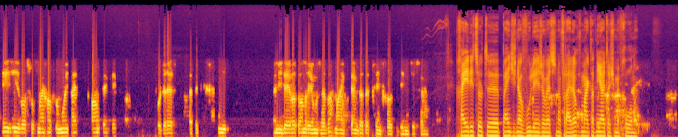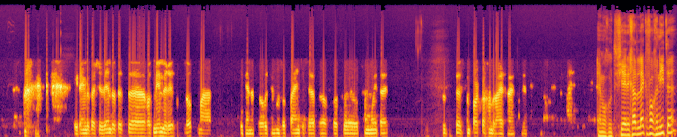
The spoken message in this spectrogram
deze hier was volgens mij gewoon vermoeidheid krank, denk ik. Voor de rest heb ik niet een idee wat andere jongens hebben. Maar ik denk dat het geen grote dingetjes zijn. Ga je dit soort uh, pijntjes nou voelen in zo'n wedstrijd naar vrijdag? Of maakt dat niet uit als je hem hebt gewonnen? ik denk dat als je wint dat het uh, wat minder is, dat klopt. Maar ik denk dat wel dat jongens wat pijntjes hebben of wat, uh, wat vermoeidheid. Dat het best een pak kan gaan dreigen. Helemaal goed. Thierry, ga er lekker van genieten.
